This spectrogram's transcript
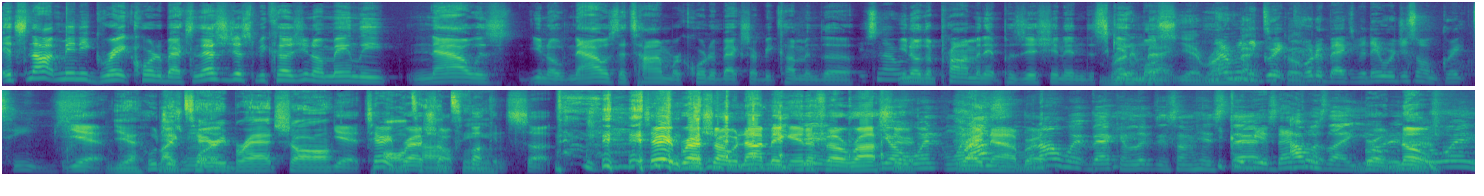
It's not many great quarterbacks, and that's just because you know mainly now is you know now is the time where quarterbacks are becoming the It's not you know the prominent position in the skill running back. most. Yeah, running not really back great took over. quarterbacks, but they were just on great teams. Yeah, Yeah, Who like just Terry won? Bradshaw. Yeah, Terry Bradshaw team. fucking sucked. Terry Bradshaw would not make an NFL did. roster Yo, when, when right I, now, bro. When I went back and looked at some of his He could be a stats, I was like, yo, Bro, no. no way.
